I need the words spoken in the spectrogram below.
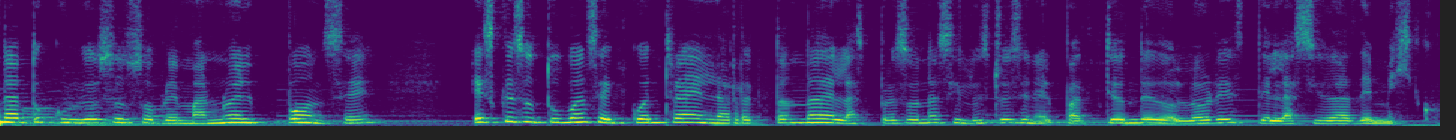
dato curioso sobre Manuel Ponce es que su tumba se encuentra en la rotonda de las personas ilustres en el Panteón de Dolores de la Ciudad de México.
